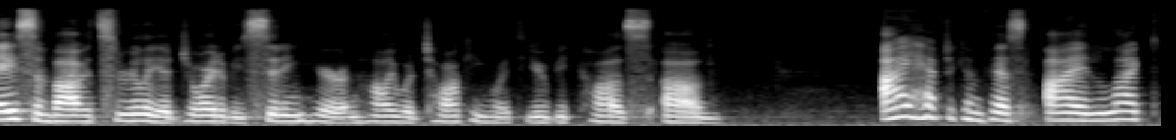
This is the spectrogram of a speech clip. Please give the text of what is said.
Mace and Bob, it's really a joy to be sitting here in Hollywood talking with you because um, I have to confess I liked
